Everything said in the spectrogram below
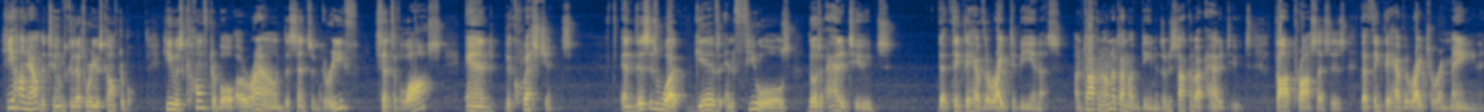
he hung out in the tombs because that's where he was comfortable he was comfortable around the sense of grief sense of loss and the questions and this is what gives and fuels those attitudes that think they have the right to be in us I'm talking. I'm not talking about demons. I'm just talking about attitudes, thought processes that think they have the right to remain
